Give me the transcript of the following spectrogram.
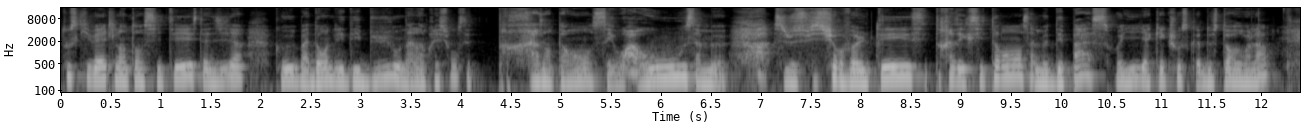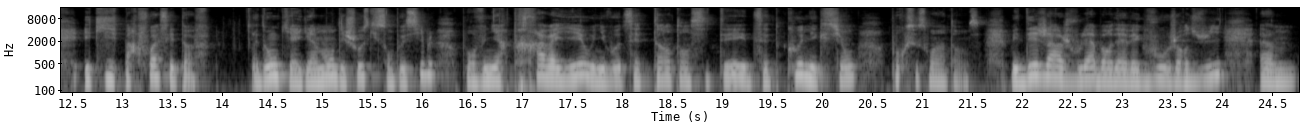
Tout ce qui va être l'intensité, c'est-à-dire que bah, dans les débuts, on a l'impression que c'est très intense, c'est waouh, ça me, je suis survoltée, c'est très excitant, ça me dépasse, vous voyez, il y a quelque chose de cet ordre-là, et qui parfois s'étoffe. Et donc, il y a également des choses qui sont possibles pour venir travailler au niveau de cette intensité et de cette connexion pour que ce soit intense. Mais déjà, je voulais aborder avec vous aujourd'hui euh,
